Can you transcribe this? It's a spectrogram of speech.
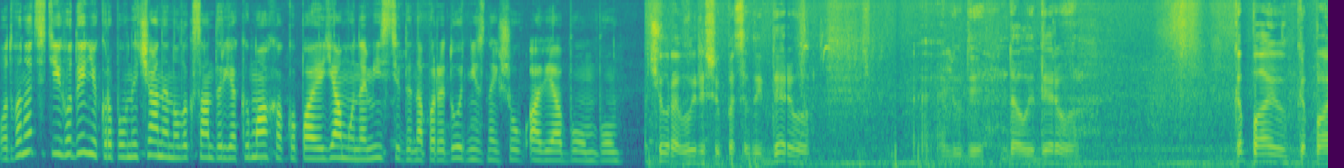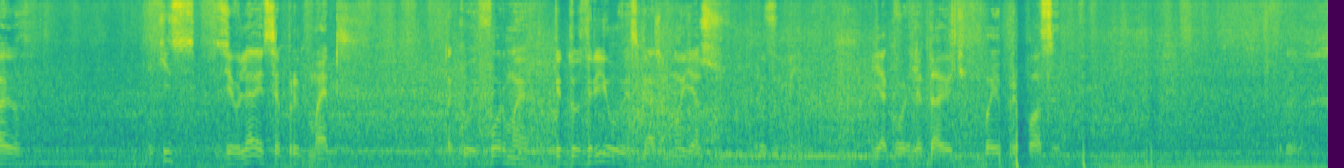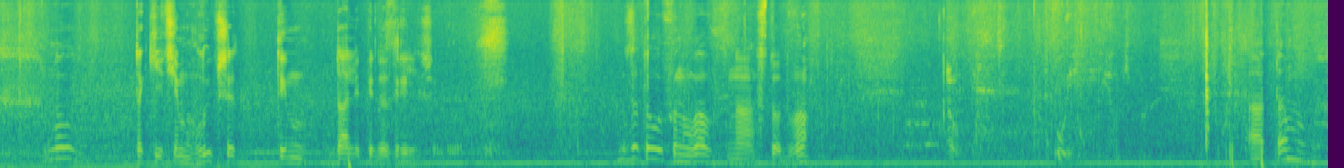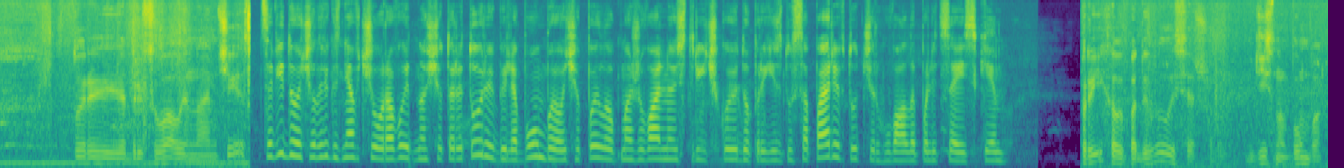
О 12-й годині кропивничанин Олександр Якимаха копає яму на місці, де напередодні знайшов авіабомбу. Вчора вирішив посадити дерево. Люди дали дерево. Копаю, копаю. Якийсь з'являється предмет такої форми, підозрілої, скажімо. Ну я ж розумію, як виглядають боєприпаси. Ну, такі, чим глибше, тим далі підозріліше було. Ну, Зателефонував на 102. Ой, а там переадресували на МЧС. Це відео чоловік зняв вчора. Видно, що територію біля бомби очепили обмежувальною стрічкою. До приїзду саперів тут чергували поліцейські. Приїхали, подивилися, що дійсно бомба.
